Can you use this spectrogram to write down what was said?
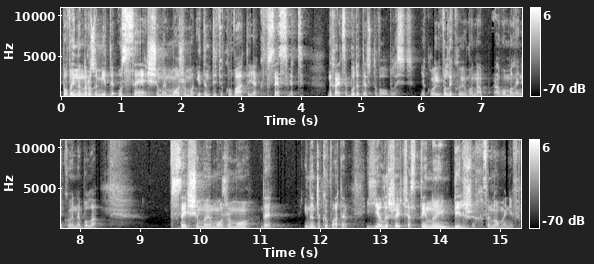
повинен розуміти усе, що ми можемо ідентифікувати як всесвіт. Нехай це буде тестова область, якою великою вона або маленькою не була. Все, що ми можемо де ідентифікувати, є лише частиною більших феноменів.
